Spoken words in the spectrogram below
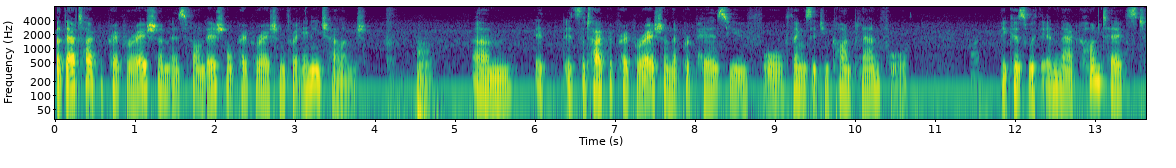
But that type of preparation is foundational preparation for any challenge. Um, it, it's the type of preparation that prepares you for things that you can't plan for. Because within that context,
